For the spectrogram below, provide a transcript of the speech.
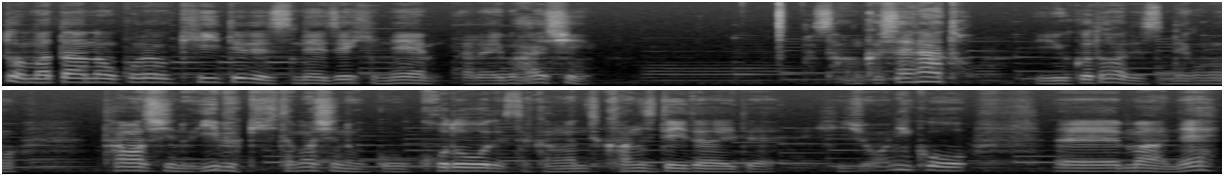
とまたあのこれを聞いてですね是非ねライブ配信参加したいなということはですねこの魂の息吹魂のこう鼓動をですね感じていただいて非常にこう、えー、まあね、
